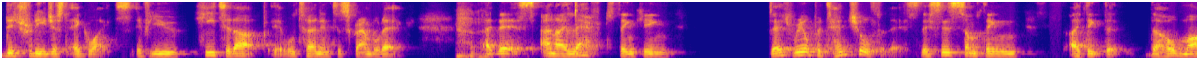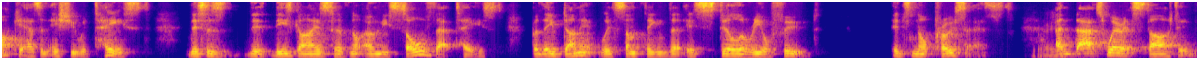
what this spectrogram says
literally just egg whites. If you heat it up, it will turn into scrambled egg like this. And I left thinking, there's real potential for this. This is something I think that the whole market has an issue with taste. This is these guys have not only solved that taste, but they've done it with something that is still a real food. It's not processed, right. and that's where it started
